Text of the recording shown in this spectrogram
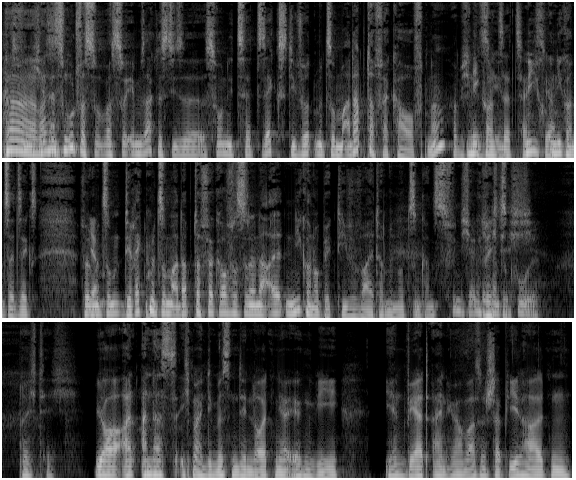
Das ah, ich was ist gut, was du, was du eben sagtest, diese Sony Z6, die wird mit so einem Adapter verkauft, ne? Hab ich Nikon gesehen. Z6. Nikon, ja. Nikon Z6. Wird ja. mit so, einem, direkt mit so einem Adapter verkauft, dass du deine alten Nikon-Objektive weiter benutzen kannst. Das finde ich eigentlich Richtig. ganz cool. Richtig. Ja, anders, ich meine, die müssen den Leuten ja irgendwie ihren Wert einigermaßen stabil halten.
